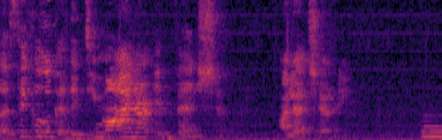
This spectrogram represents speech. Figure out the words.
let's take a look at the D minor invention, a la. And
